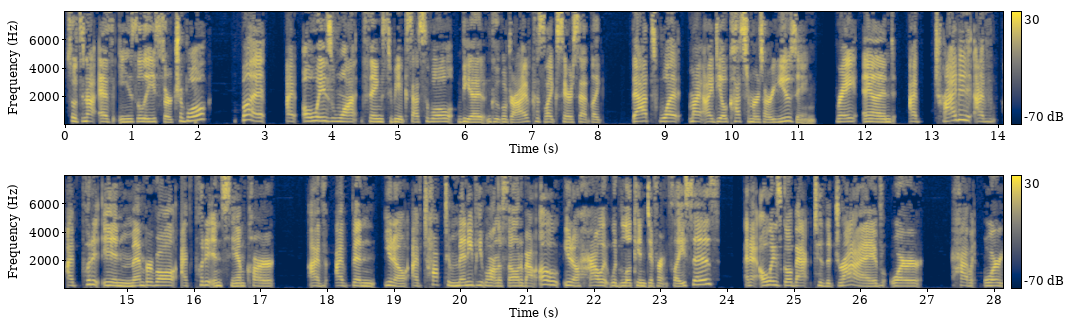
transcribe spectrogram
so it's not as easily searchable, but I always want things to be accessible via Google Drive. Cause like Sara said, like that's what my ideal customers are using. Right. And tried it. I've, I've put it in Membervault. I've put it in Samcart. I've, I've been, you know, I've talked to many people on the phone about, oh, you know, how it would look in different places. And I always go back to the drive or have it, or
